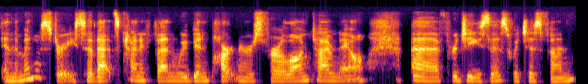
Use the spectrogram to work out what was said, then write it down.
in the ministry. So that's kind of fun. We've been partners for a long time now uh, for Jesus, which is fun.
